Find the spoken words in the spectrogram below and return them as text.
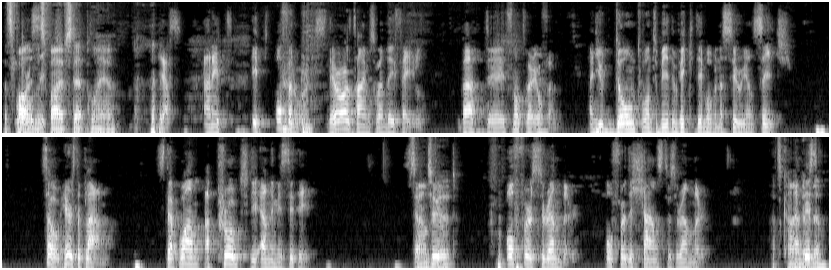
Let's follow this five step plan. yes. And it, it often works. There are times when they fail, but uh, it's not very often. And you don't want to be the victim of an Assyrian siege. So here's the plan. Step one, approach the enemy city. Step Sounds two, good. offer surrender. Offer the chance to surrender. That's kind and of this- them.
